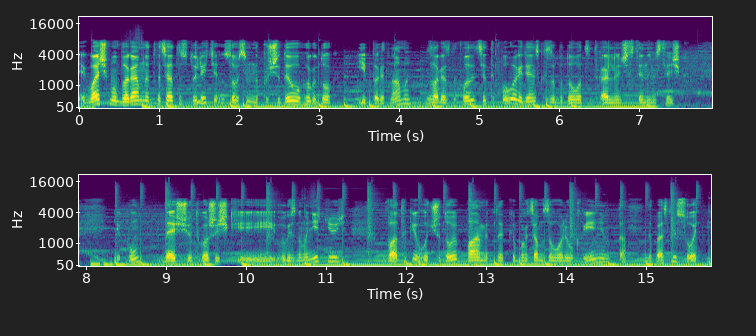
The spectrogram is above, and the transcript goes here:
Як бачимо, беремо на 20 століття зовсім не пощадило городок, і перед нами зараз знаходиться типова радянська забудова центральної частини містечка, яку дещо трошечки урізноманітнюють два такі от чудові пам'ятники борцям за волю України та Небесній Сотні.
